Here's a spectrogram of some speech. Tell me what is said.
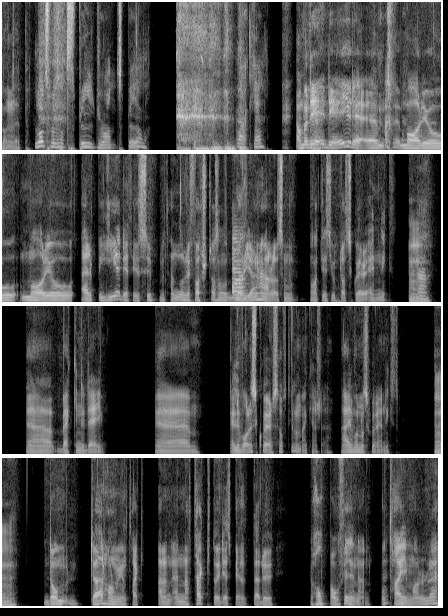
då Mm. typ. Låter som ett sånt speedrun-spel. Verkligen. Ja men det, det är ju det. Ehm, Mario, Mario RPG, det till Super Nintendo, det första som Ja. börjar den här då, som faktiskt gjort av Square Enix. Mm. Eh, back in the day. Ehm, eller var det Squaresoft till och med kanske? Nej, det var nog Square Enix. Mm. De, där har de ju en, attack, en, en attack då i det spelet där du, du hoppar på fienden och Mm. tajmar du det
